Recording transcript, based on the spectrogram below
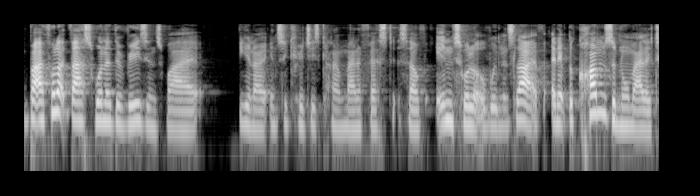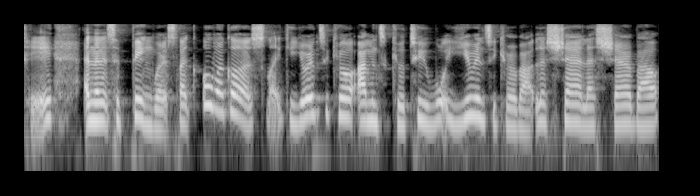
but i feel like that's one of the reasons why you know insecurities kind of manifest itself into a lot of women's life and it becomes a normality and then it's a thing where it's like oh my gosh like you're insecure i'm insecure too. What are you insecure about? Let's share let's share about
